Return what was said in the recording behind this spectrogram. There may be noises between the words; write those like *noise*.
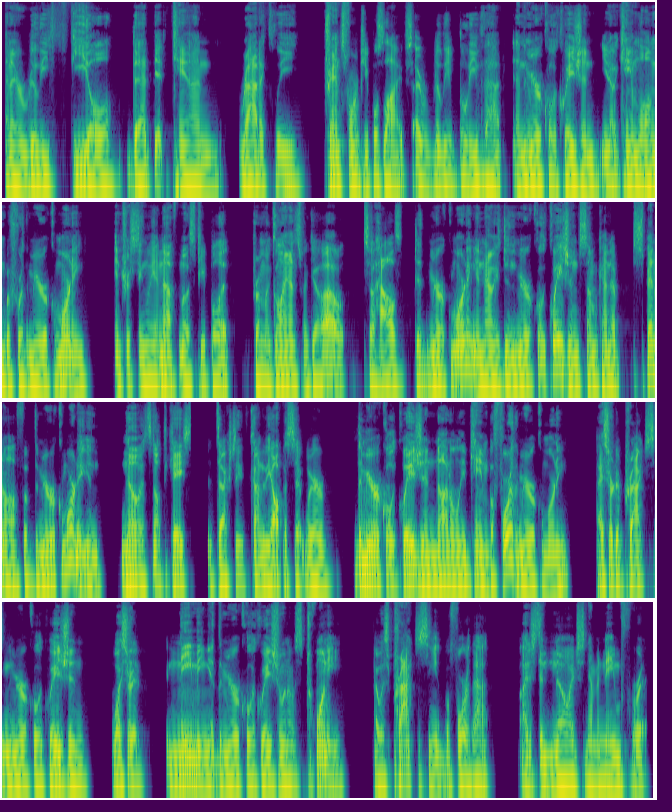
And I really feel that it can radically transform people's lives. I really believe that. And the miracle equation, you know, it came long before the miracle morning. Interestingly enough, most people at, from a glance would go, Oh, so Hal did the miracle morning and now he's doing the miracle equation, some kind of spin-off of the miracle morning. And no, it's not the case. It's actually kind of the opposite where the miracle equation not only came before the miracle morning, I started practicing the miracle equation. Well, I started naming it the miracle equation when I was 20. I was practicing it before that. I just didn't know. I just didn't have a name for it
